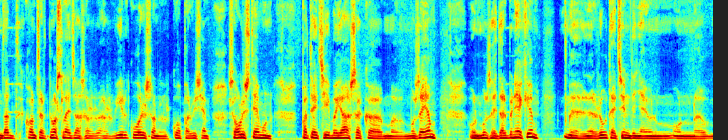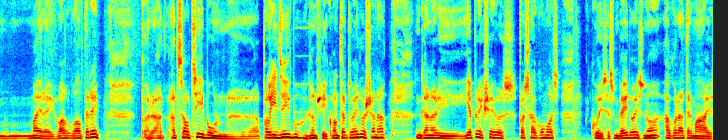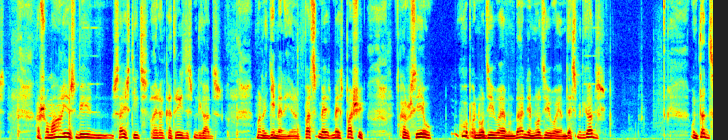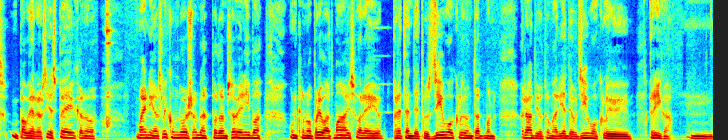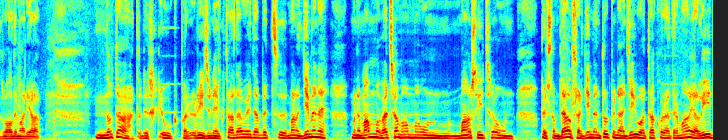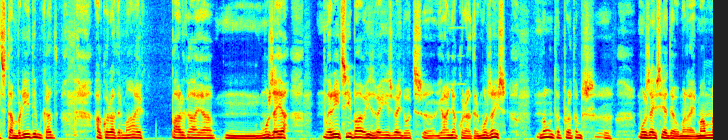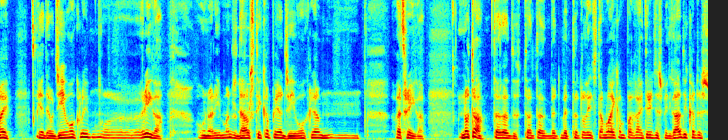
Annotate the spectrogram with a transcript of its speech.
tad koncerts noslēdzās ar, ar vīru koris un ar, kopā ar visiem solistiem. Pateicība jāsaka muzejam un muzeja darbiniekiem, Rūtai Cimdiņai un, un Mairai Valterei par atsaucību un palīdzību gan šī koncerta veidošanā, gan arī iepriekšējos pasākumos, ko es esmu veidojis no akurāt ar mājas. Ar šo māju es biju saistīts vairāk kā 30 gadus. Mana ģimene, jā. Pats mēs, mēs paši ar sievu kopā nodzīvojam un bērniem nodzīvojam desmit gadus. Un tad pavērās iespēja, ka no mainījās likumdošana Padomju Savienībā, un ka no privāta mājas varēja pretendēt uz dzīvokli, tad man radio tomēr iedeva dzīvokli Rīgā, mm, Valdemāra ielā. Nu tā, tad es kļuvu par rīznieku tādā veidā, bet eh, mana ģimene, mana mamma, vecā mamma un māsīca un pēc tam dēls ar ģimeni turpināja dzīvot akurāt ar mājā līdz tam brīdim, kad akurāt ar māju pārgāja mm, muzeja rīcībā, izveidots eh, Jāņa akurāt ar muzejs. Nu, un tad, protams, eh, muzejs iedeva manai mammai iedevu dzīvokli uh, Rīgā. Un arī mans dēls tika pie dzīvokļa mm, Vecrīgā. Nu tā, tad, tad, tad, bet, bet tad līdz tam laikam pagāja 30 gadi, kad es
